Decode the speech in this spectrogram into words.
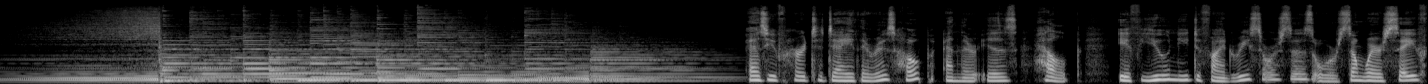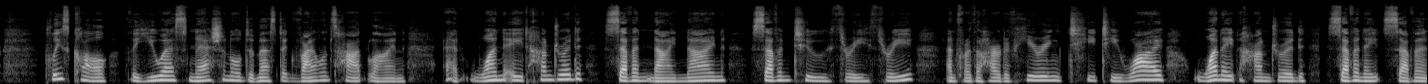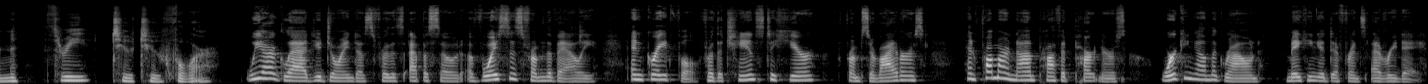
As you've heard today, there is hope and there is help. If you need to find resources or somewhere safe, please call the U.S. National Domestic Violence Hotline at 1 800 799 7233. And for the Hard of Hearing, TTY, 1 800 787 3224. We are glad you joined us for this episode of Voices from the Valley and grateful for the chance to hear from survivors, and from our nonprofit partners working on the ground, making a difference every day.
